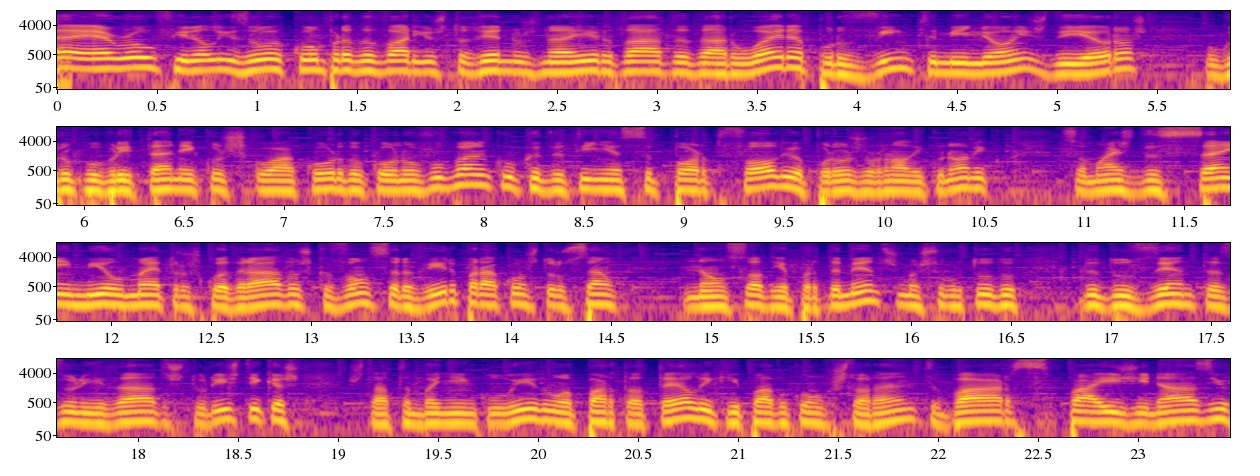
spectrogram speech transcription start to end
A Arrow finalizou a compra de vários terrenos na herdade da Aroeira por 20 milhões de euros. O grupo britânico chegou a acordo com o novo banco, que detinha esse portfólio, por o Jornal Económico. São mais de 100 mil metros quadrados que vão servir para a construção não só de apartamentos, mas sobretudo de 200 unidades turísticas. Está também incluído um apart-hotel equipado com restaurante, bar, spa e ginásio,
